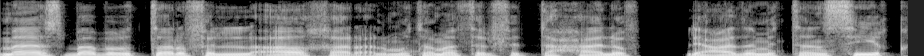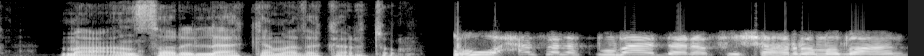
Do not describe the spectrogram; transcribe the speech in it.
ما أسباب الطرف الآخر المتمثل في التحالف لعدم التنسيق مع أنصار الله كما ذكرتم هو حصلت مبادرة في شهر رمضان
